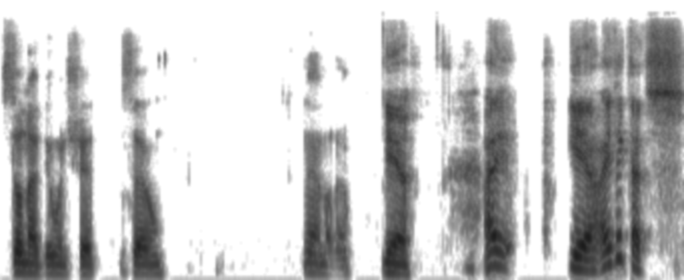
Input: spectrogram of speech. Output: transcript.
still not doing shit so i don't know Yeah. I yeah, I think that's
